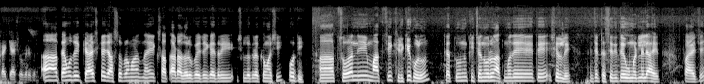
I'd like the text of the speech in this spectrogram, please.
काय कॅश वगैरे पण त्यामध्ये कॅश काही जास्त प्रमाणात नाही. एक सात आठ हजार रुपयाची काहीतरी शुल्लक रक्कम अशी होती. चोरांनी मागची खिडकी खोलून त्यातून किचनवरून आतमध्ये ते शिरले. त्यांचे ठसे तिथे उमटलेले आहेत पायाचे.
